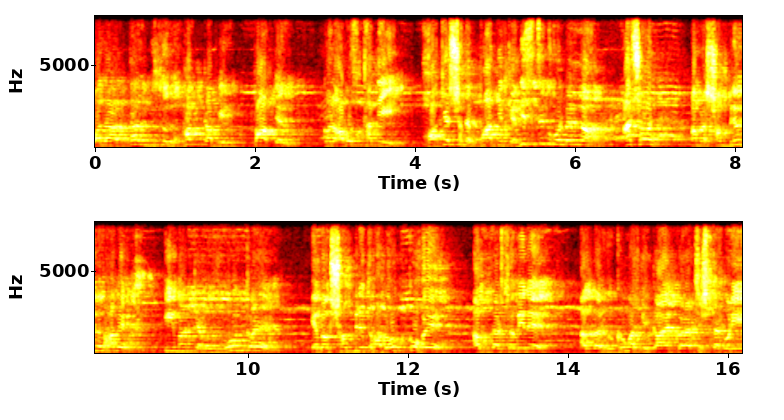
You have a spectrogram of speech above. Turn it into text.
ওলা তাল বিসুল হক বিল বাতিল। কোন অবস্থাতে হকের সাথে বাতিলকে নিশ্চিত করবেন না। আসুন, আমরা সম্মিলিতভাবে ইমানকে মজবুত করে এবং সম্মিলিতভাবে ঐক্য হয়ে আল্লাহর জমিনে, আল্লাহর হুকুমতকে কায়েম করার চেষ্টা করি।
